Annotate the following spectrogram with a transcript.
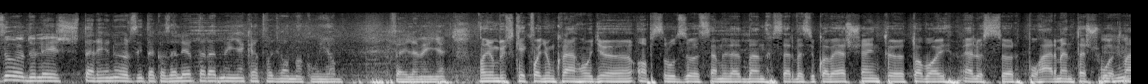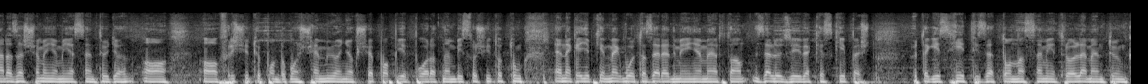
Zöldülés terén őrzitek az elért eredményeket, vagy vannak újabb fejlemények? Nagyon büszkék vagyunk rá, hogy abszolút zöld szemléletben szervezzük a versenyt. Tavaly először pohármentes volt uh-huh. már az esemény, ami azt jelenti, hogy a, a, a frissítőpontokon sem műanyag, se papírporrat nem biztosítottunk. Ennek egyébként megvolt az eredménye, mert az előző évekhez képest 5,7 tonna szemétről lementünk,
